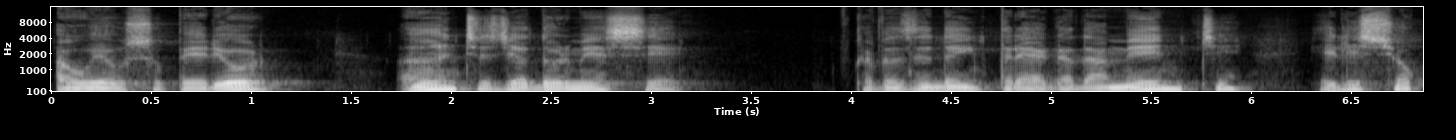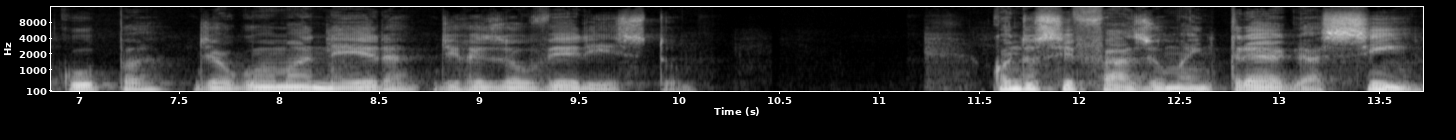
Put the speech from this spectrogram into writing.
ao eu superior antes de adormecer. Fica fazendo a entrega da mente, ele se ocupa de alguma maneira de resolver isto. Quando se faz uma entrega assim,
